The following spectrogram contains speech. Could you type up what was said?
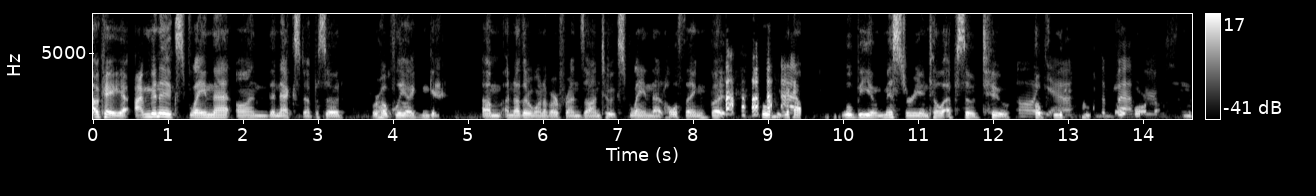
Okay, yeah, I'm gonna explain that on the next episode, where hopefully I can get um another one of our friends on to explain that whole thing. But right now, will be a mystery until episode two. Oh Hopefully, yeah, the bathrooms. The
